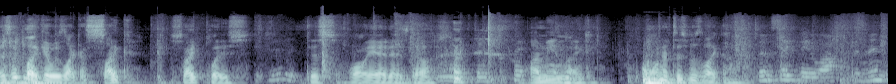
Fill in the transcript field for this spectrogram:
This looked like it was like a psych, psych place. It is. This, well, yeah, it is, duh. And they're- they're thick. I mean, like, I wonder if this was like a. Looks like they locked them in there.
